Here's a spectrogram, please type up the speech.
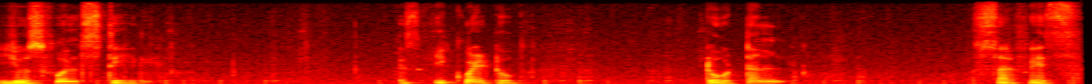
useful steel is equal to total surface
